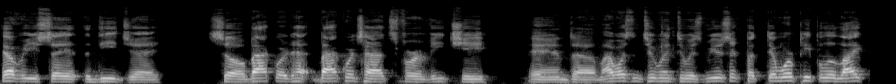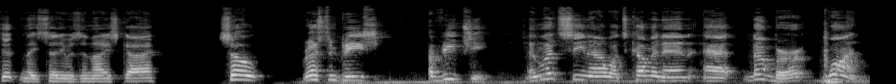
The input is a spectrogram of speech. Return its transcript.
however you say it, the DJ. So backward, backwards hats for Avicii. And um, I wasn't too into his music, but there were people who liked it, and they said he was a nice guy. So rest in peace, Avicii. And let's see now what's coming in at number one.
